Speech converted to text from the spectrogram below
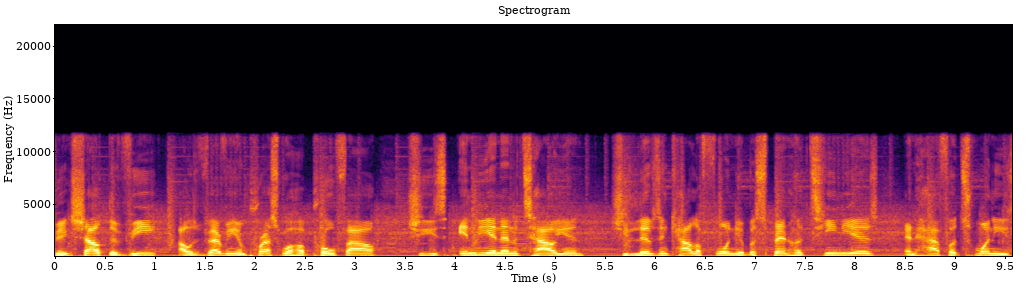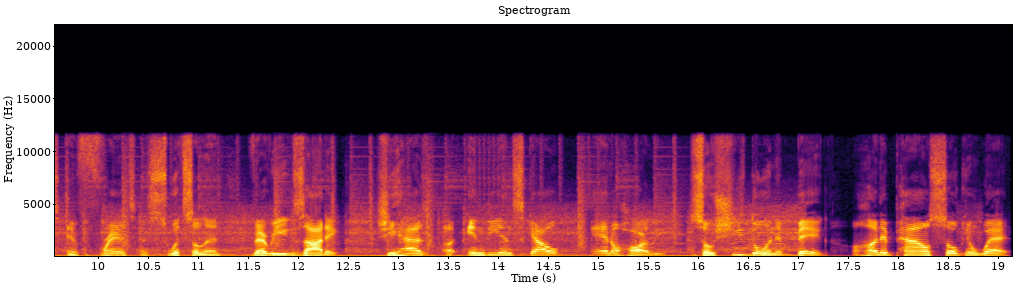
Big shout to V. I was very impressed with her profile. She's Indian and Italian. She lives in California but spent her teen years and half her 20s in France and Switzerland. Very exotic. She has an Indian Scout and a Harley. So she's doing it big. 100 pounds soaking wet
